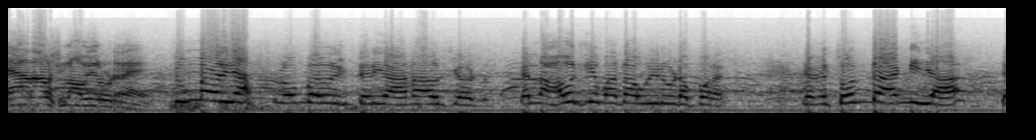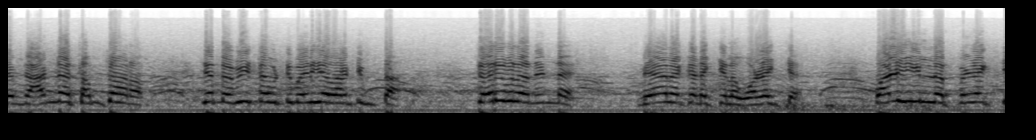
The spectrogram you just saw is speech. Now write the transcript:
ஏன் அவசியமா உயிர் விடுற? சும்மா இருயா ரொம்ப அவருக்கு தெரியும் அனாவசியம். எல்லாம் அவசியமா தான் உயிர் விட போறேன். எங்க சொந்த அண்ணியா எங்க அண்ணன் சம்சாரம் என்ன வீட்டை விட்டு வெளியே வரட்டி விட்டா. தெருவுல நின்ன வேலை கிடைக்கல உழைக்க வழி இல்ல பிழைக்க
